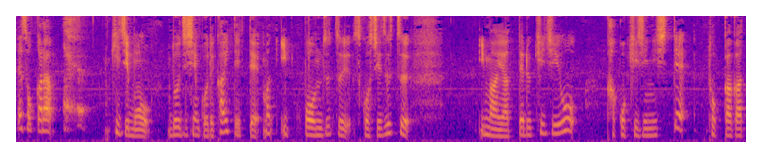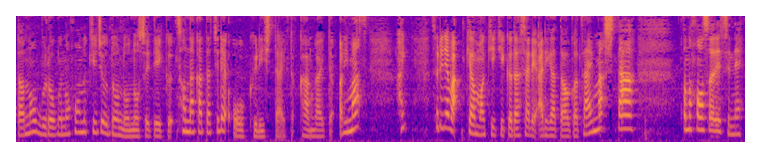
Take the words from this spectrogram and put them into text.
で、そこから、記事も同時進行で書いていって、まあ、1本ずつ少しずつ今やってる記事を過去記事にして特化型のブログの方の記事をどんどん載せていく。そんな形でお送りしたいと考えております。はい。それでは今日もお聴きくださりありがとうございました。この放送ですね、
